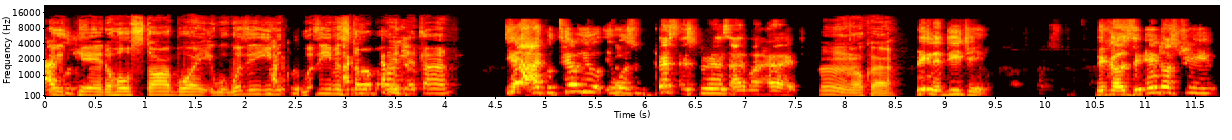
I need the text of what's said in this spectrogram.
I could- Kid, the whole Starboy. Was he even? could- was he even Starboy at that time? yeah, I could tell you it was the best experience I ever had. Hmm. okay. being a DJ because the industry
